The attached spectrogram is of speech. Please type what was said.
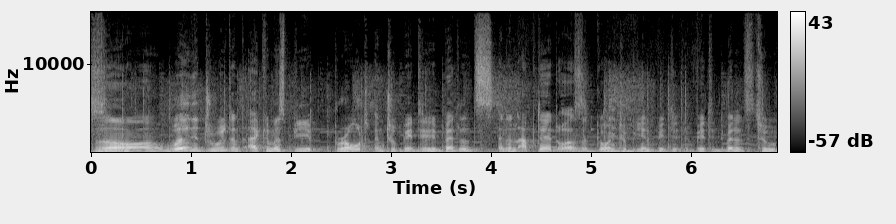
So, will the Druid and Alchemist be brought into BTD Battles in an update or is it going to be in BTD Battles 2?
